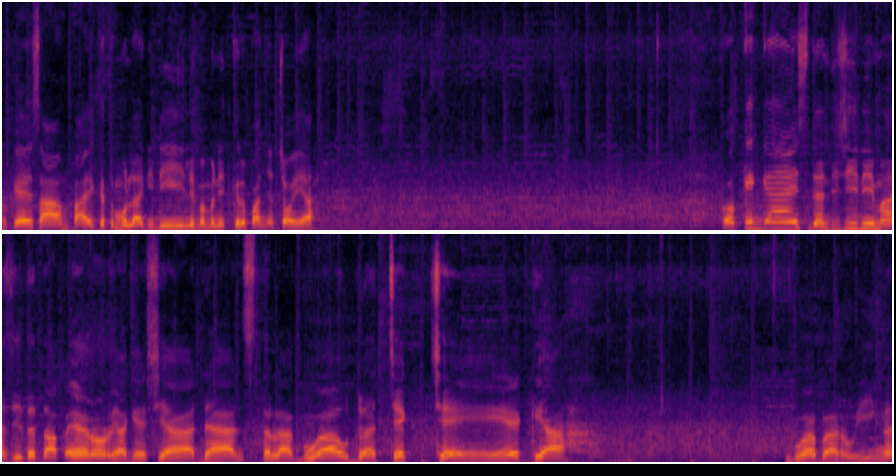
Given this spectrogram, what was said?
Oke sampai ketemu lagi di 5 menit ke depannya coy ya Oke guys, dan di sini masih tetap error ya guys ya. Dan setelah gua udah cek-cek ya, gua baru ingat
